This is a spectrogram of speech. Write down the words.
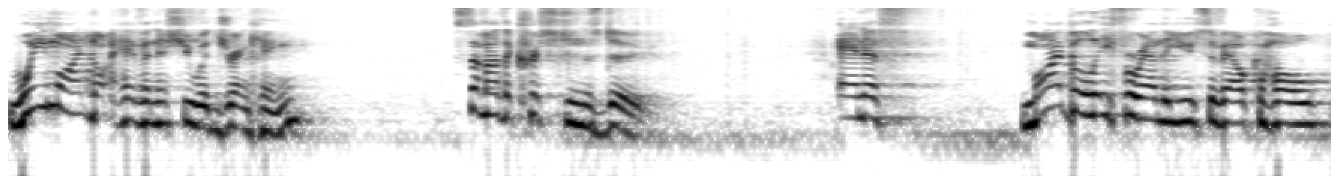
We might not have an issue with drinking some other Christians do. And if my belief around the use of alcohol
